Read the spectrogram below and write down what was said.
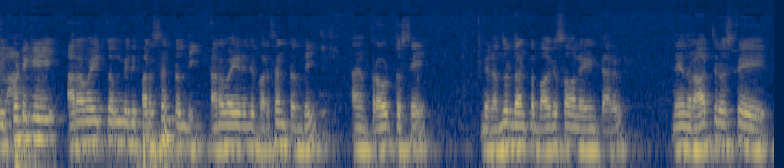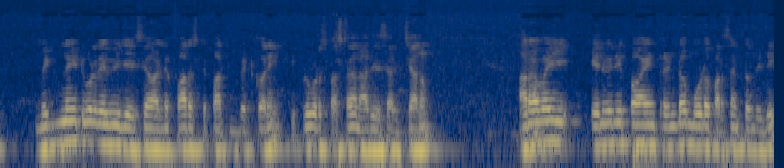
ఇప్పటికీ అరవై తొమ్మిది పర్సెంట్ ఉంది. అరవై ఎనిమిది పర్సెంట్ ఉంది. I'm proud to say. మీరందరూ దాంట్లో భాగస్వాములు అయి ఉంటారు. నేను రాత్రి వస్తే మిడ్ నైట్ కూడా రివ్యూ చేసేవాళ్ళని ఫారెస్ట్ డిపార్ట్మెంట్ పెట్టుకొని. ఇప్పుడు కూడా స్పష్టమైన ఆదేశాలు ఇచ్చాను. అరవై ఎనిమిది పాయింట్ రెండో మూడో పర్సెంట్ ఉంది ఇది.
